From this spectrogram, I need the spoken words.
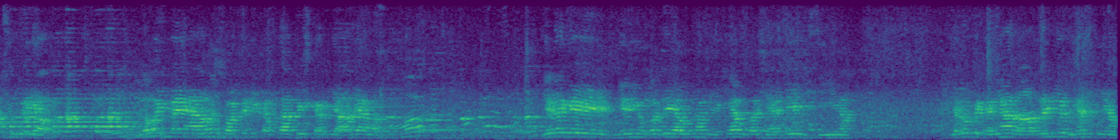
ਬਹੁਤ ਲੋ ਜੀ, ਮੈਂ ਆਪ ਸਵਾਗਤ ਦੀ ਕਵਿਤਾ ਪੇਸ਼ ਕਰਨ ਜਾ ਰਿਹਾ ਹਾਂ ਜਿਹੜੇ ਕਿ ਮੇਰੀ ਉਮਰ ਦੇ ਆ, ਉਹਨਾਂ ਨੇ ਲਿਖਿਆ ਹੋਊਗਾ, ਸ਼ਾਇਦ ਇਹ ਸੀਨ ਜਦੋਂ ਕਿ ਗਈਆਂ ਰਾਤ ਰਹੀਆਂ ਹੁੰਦੀਆਂ ਸੀਗੀਆਂ,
